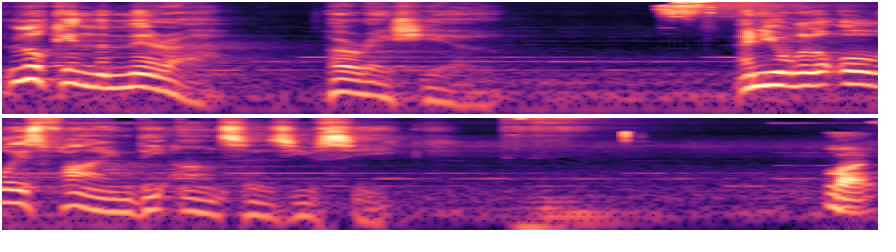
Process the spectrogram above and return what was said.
Look in the mirror, Horatio and you will always find the answers you seek. Bueno.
